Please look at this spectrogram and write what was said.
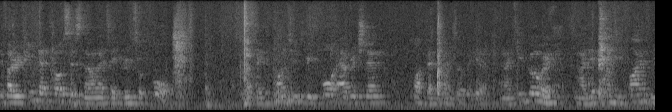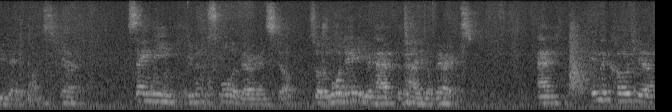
If I repeat that process now and I take groups of four, so I take one, two, three, four, average them, plot that point over here. And I keep going, and I get 25 new data points here. Same mean, even smaller variance still. So the more data you have, the tighter your variance. And in the code here,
